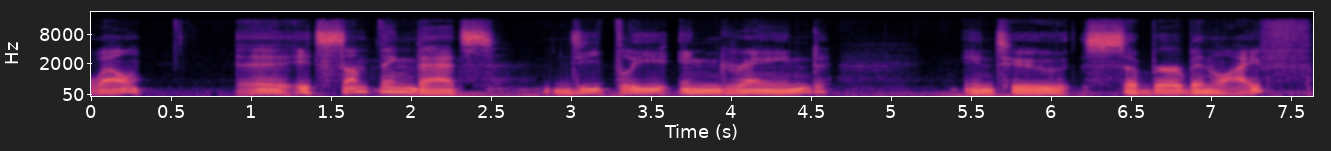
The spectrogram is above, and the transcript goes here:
Well, it's something that's deeply ingrained into suburban life.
